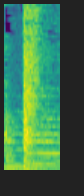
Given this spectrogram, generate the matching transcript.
you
